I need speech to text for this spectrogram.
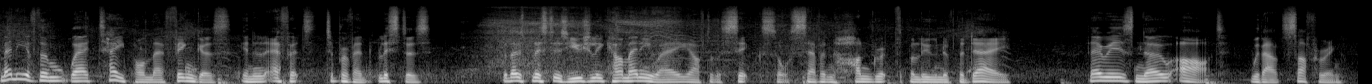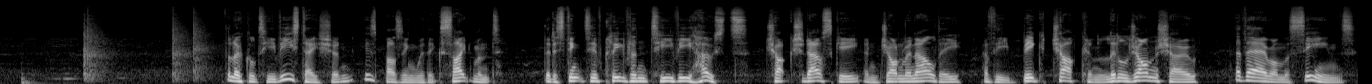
Many of them wear tape on their fingers in an effort to prevent blisters. But those blisters usually come anyway after the six or seven hundredth balloon of the day. There is no art without suffering. The local TV station is buzzing with excitement. The distinctive Cleveland TV hosts, Chuck Schodowski and John Rinaldi of the Big Chuck and Little John show, are there on the scenes,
